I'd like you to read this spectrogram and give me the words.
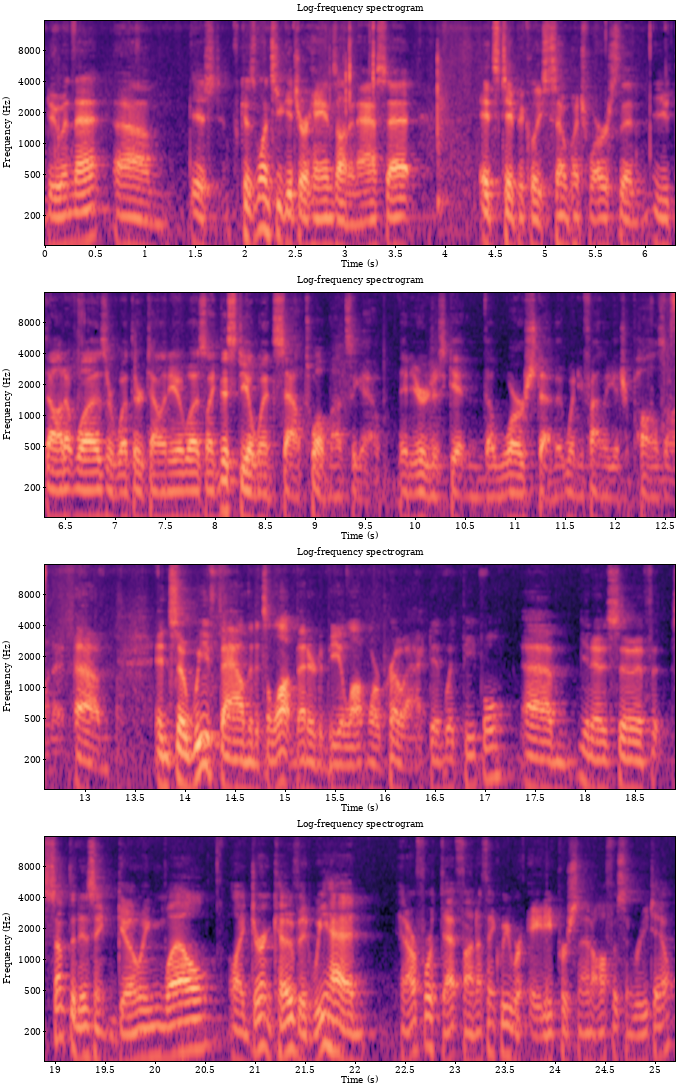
doing that. Um, because once you get your hands on an asset, it's typically so much worse than you thought it was or what they're telling you it was. Like this deal went south 12 months ago, and you're just getting the worst of it when you finally get your paws on it. Um, and so we've found that it's a lot better to be a lot more proactive with people. Um, you know, so if something isn't going well, like during COVID, we had in our fourth debt fund, I think we were 80% office and retail.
